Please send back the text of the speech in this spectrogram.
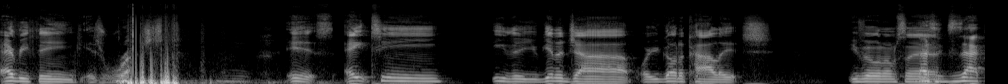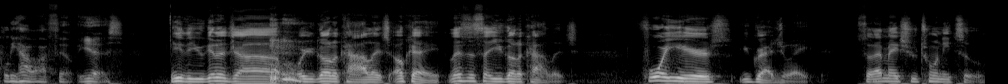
everything is rushed. It's eighteen. Either you get a job or you go to college. You feel what I'm saying? that's exactly how I felt. Yes, either you get a job or you go to college. Okay, let's just say you go to college. Four years, you graduate. So that makes you 22.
